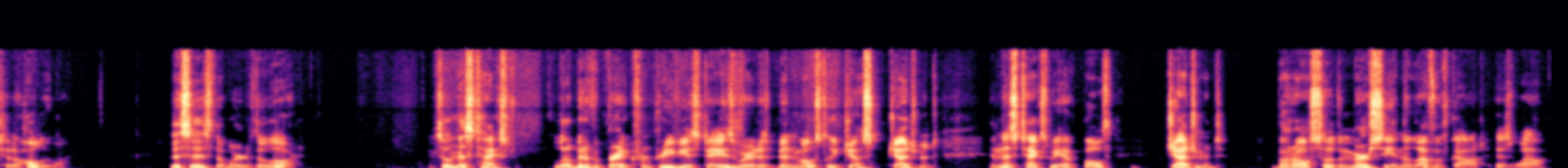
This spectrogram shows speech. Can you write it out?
to the Holy One. This is the word of the Lord. So, in this text, a little bit of a break from previous days where it has been mostly just judgment. In this text, we have both judgment, but also the mercy and the love of God as well.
